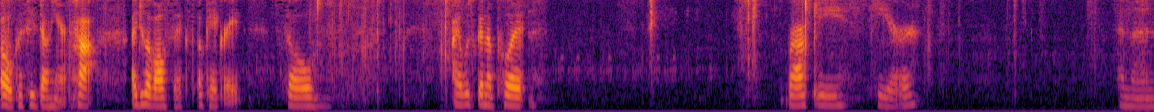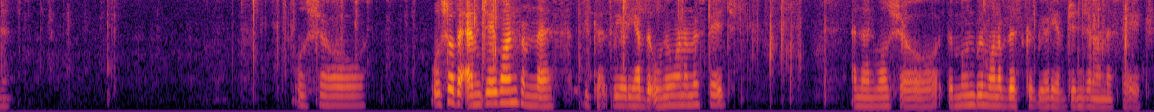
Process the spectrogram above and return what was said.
Oh, because he's down here. Ha! I do have all six. Okay, great. So, I was going to put Rocky here. And then we'll show we'll show the MJ one from this because we already have the Eunwoo one on this page. And then we'll show the Moonbin one of this because we already have Jinjin on this page.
